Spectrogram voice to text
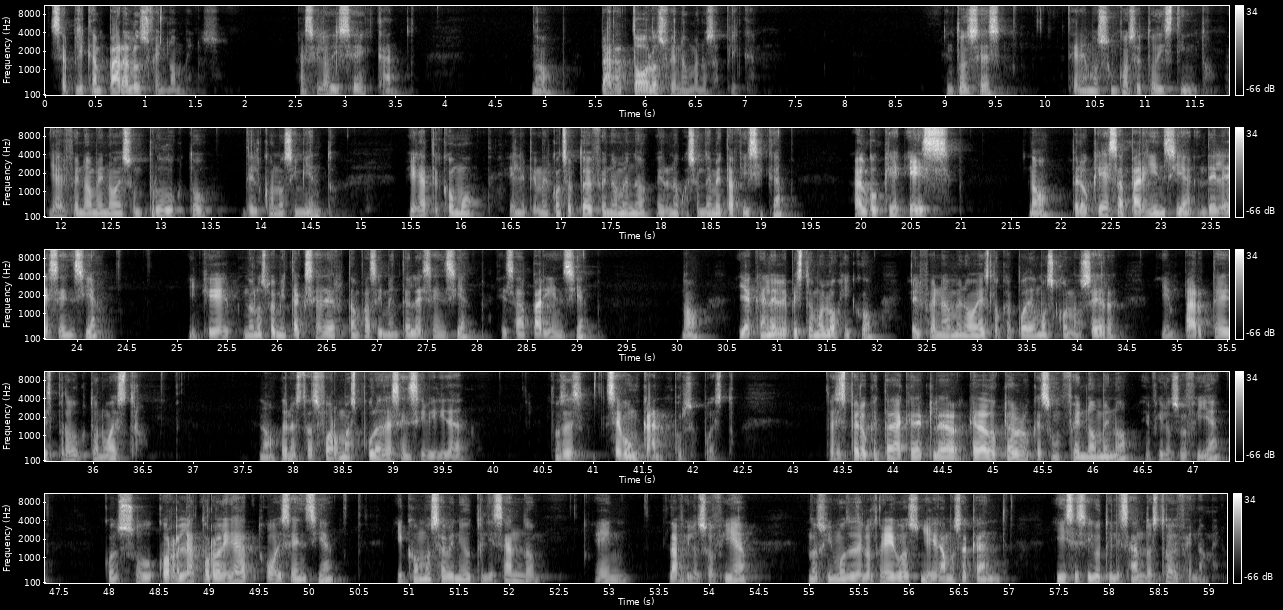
se aplican para los fenómenos. Así lo dice Kant. ¿No? Para todos los fenómenos aplican. Entonces, tenemos un concepto distinto. Ya el fenómeno es un producto del conocimiento. Fíjate cómo en el primer concepto de fenómeno era una cuestión de metafísica, algo que es, ¿no? Pero que es apariencia de la esencia y que no nos permite acceder tan fácilmente a la esencia, esa apariencia, ¿no? Y acá en el epistemológico, el fenómeno es lo que podemos conocer y en parte es producto nuestro, ¿no? De nuestras formas puras de sensibilidad. Entonces, según Kant, por supuesto. Entonces, espero que te haya quedado claro lo que es un fenómeno en filosofía con su correlato realidad o esencia y cómo se ha venido utilizando en la filosofía. Nos fuimos desde los griegos, llegamos a Kant y se sigue utilizando esto de fenómeno.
